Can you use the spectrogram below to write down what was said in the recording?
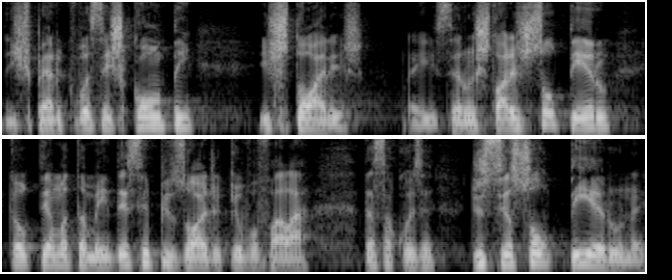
Espero que vocês contem histórias. Né? E serão histórias de solteiro, que é o tema também desse episódio que eu vou falar dessa coisa de ser solteiro, né?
